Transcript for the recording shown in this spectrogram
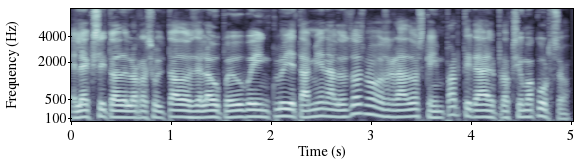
El éxito de los resultados de la UPV incluye también a los dos nuevos grados que impartirá el próximo curso,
